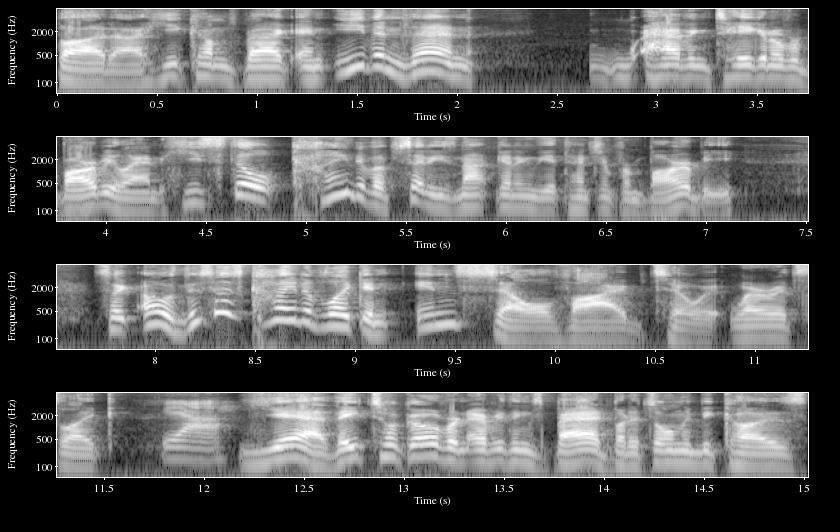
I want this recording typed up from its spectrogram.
But uh, he comes back, and even then, having taken over Barbie Land, he's still kind of upset he's not getting the attention from Barbie. It's like, oh, this has kind of like an incel vibe to it, where it's like, yeah. yeah, they took over and everything's bad, but it's only because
